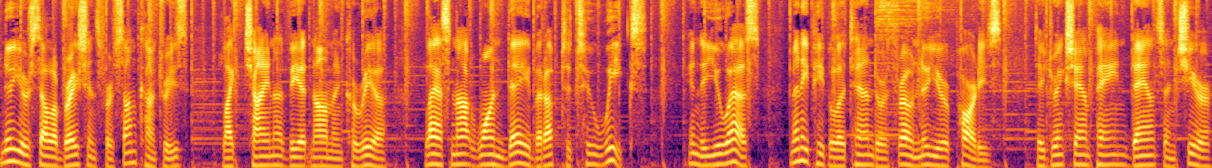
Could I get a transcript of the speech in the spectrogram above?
New Year celebrations for some countries, like China, Vietnam, and Korea, last not one day but up to two weeks. In the U.S., Many people attend or throw New Year parties. They drink champagne, dance, and cheer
